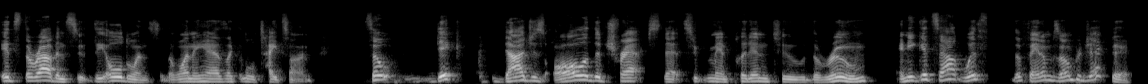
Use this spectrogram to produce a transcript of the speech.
It's the Robin suit, the old ones, the one he has like the little tights on. So Dick dodges all of the traps that Superman put into the room and he gets out with the Phantom Zone projector.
